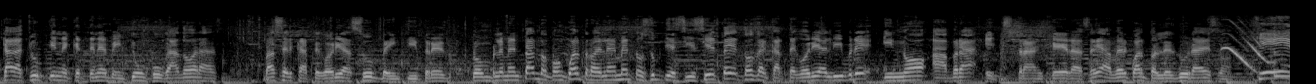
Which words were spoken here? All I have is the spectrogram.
Cada club tiene que tener 21 jugadoras. Va a ser categoría sub-23, complementando con cuatro elementos sub-17, dos de categoría libre y no habrá extranjeras, ¿eh? A ver cuánto les dura eso. Sí,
